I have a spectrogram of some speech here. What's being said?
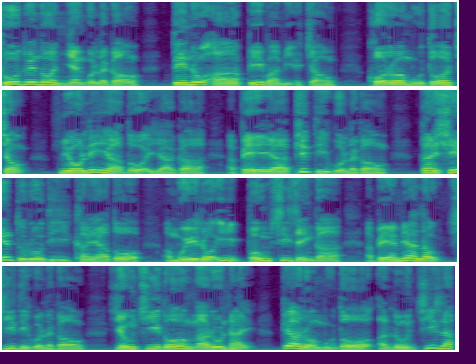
ထိုးသွင်းသောဉာဏ်ကို၎င်း သင်တို့အား ပေးပါမည်အကြောင်း ခေါ်တော်မူသောကြောင့်မျှော်လင့်ရသောအရာကား အဘယ်အရာဖြစ်သည်ကို၎င်းတန်ရှင်းသူတို့သည် ခံရသော အမွေတော်၏ဘုံစည်းစိမ်ကား အဘယ်မျှလောက်ကြီးသည်ကို၎င်း ယုံကြည်သောငါတို့၌ပြတော်မူသော အလွန်ကြီးလှ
